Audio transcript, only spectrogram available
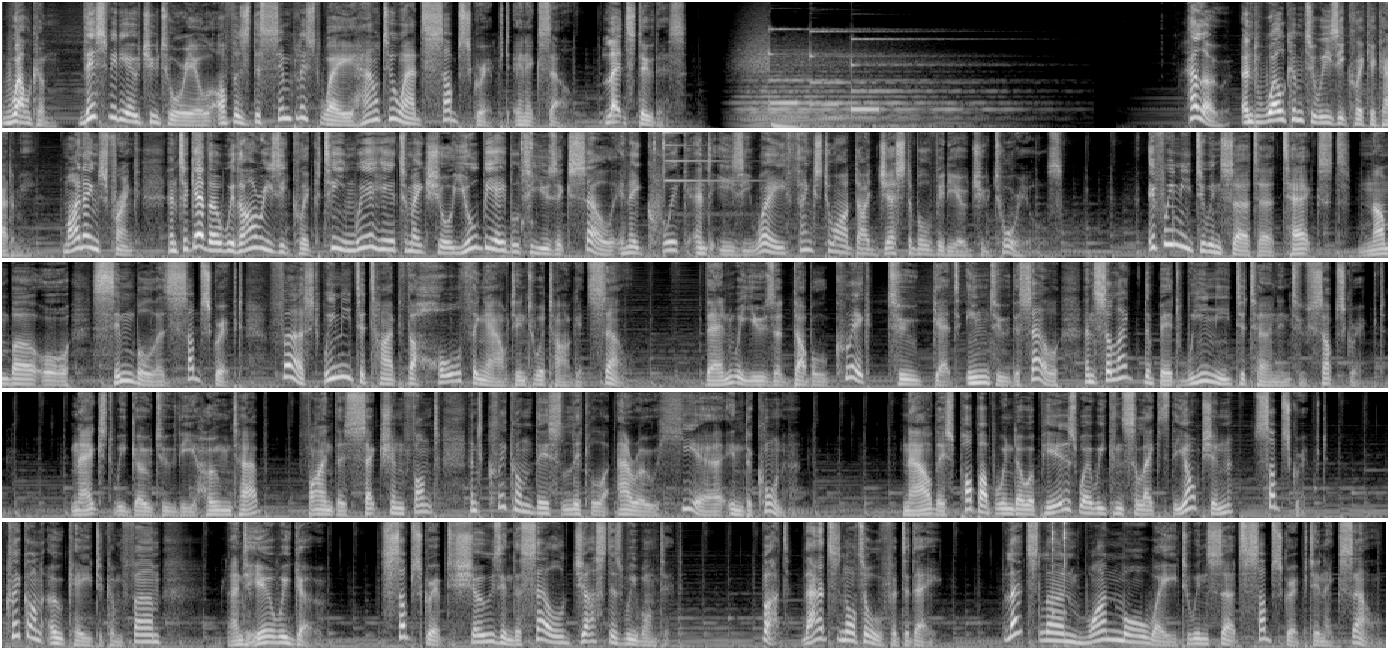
Welcome! This video tutorial offers the simplest way how to add subscript in Excel. Let's do this. Hello and welcome to EasyClick Academy. My name's Frank and together with our EasyClick team we're here to make sure you'll be able to use Excel in a quick and easy way thanks to our digestible video tutorials. If we need to insert a text, number, or symbol as subscript, first we need to type the whole thing out into a target cell. Then we use a double click to get into the cell and select the bit we need to turn into subscript. Next, we go to the Home tab, find the section font and click on this little arrow here in the corner. Now this pop-up window appears where we can select the option Subscript. Click on OK to confirm, and here we go. Subscript shows in the cell just as we want it. But that's not all for today. Let's learn one more way to insert subscript in Excel.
